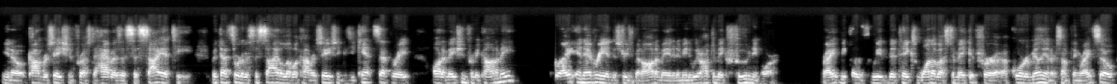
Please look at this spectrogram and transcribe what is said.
you know, conversation for us to have as a society. But that's sort of a societal level conversation because you can't separate automation from economy, right? And every industry's been automated. I mean, we don't have to make food anymore, right? Because we it takes one of us to make it for a quarter million or something, right? So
